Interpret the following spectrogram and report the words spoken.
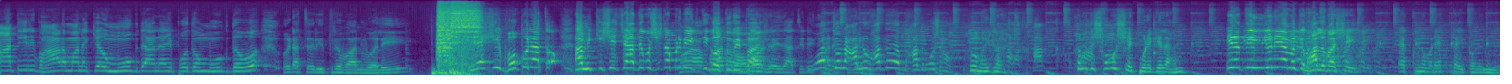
মাটির ভাঁড় মানে কেউ মুখ দেয় না প্রথম মুখ দেবো ওটা চরিত্রবান বলে। দেখি বকো না তো। আমি কিসে চা দেবো সেটা আমার ব্যক্তিগত ব্যাপার। ওর জন্য আলু ভাতে ভাত বসাও। ও মাই গড আমি তো সমস্যায় পড়ে গেলাম। এরা তিনজনই আমাকে ভালোবাসে। এখন আমার একটাই করণীয়।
